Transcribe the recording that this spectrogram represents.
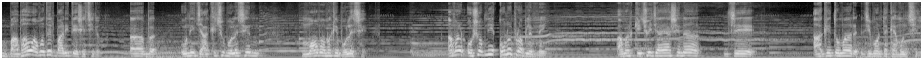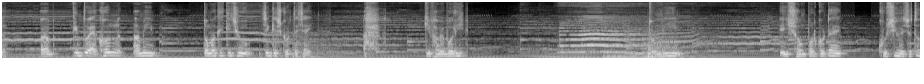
বাবাও আমাদের বাড়িতে এসেছিল। উনি যা কিছু বলেছেন, মম আমাকে বলেছে। আমার ওসব নিয়ে কোনো প্রবলেম নেই। আমার কিছুই যায় আসে না যে আগে তোমার জীবনটা কেমন ছিল। কিন্তু এখন আমি তোমাকে কিছু জিজ্ঞেস করতে চাই। কীভাবে বলি? তুমি এই সম্পর্কটায় খুশি হয়েছো তো?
